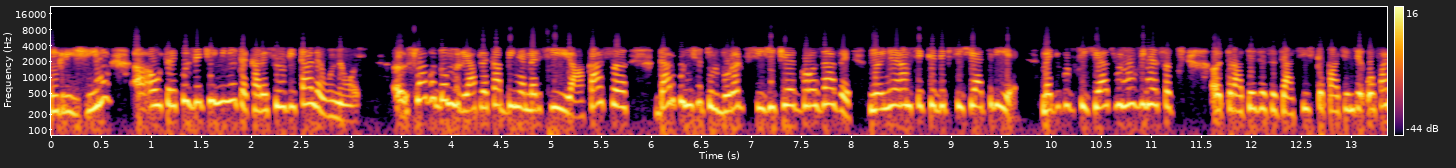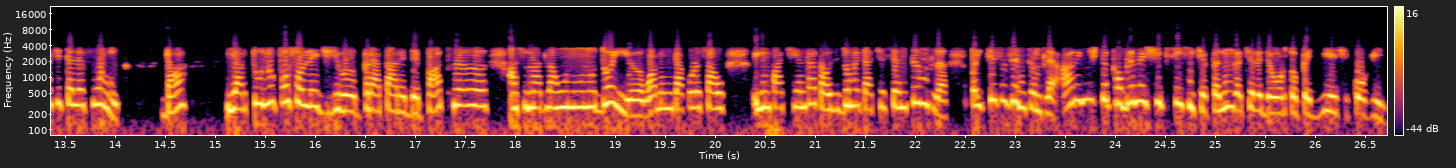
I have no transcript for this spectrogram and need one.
îngrijim, au trecut 10 minute, care sunt vitale uneori. Slavă Domnului, a plecat bine, mersi acasă, dar cu niște tulburări psihice grozave. Noi nu eram secție de psihiatrie. Medicul psihiatru nu vine să-ți trateze, să-ți asiste pacienții, o face telefonic, da? Iar tu nu poți să o legi prea tare de pat, a sunat la 112, oamenii de acolo s-au impacientat, au zis, domnule, dar ce se întâmplă? Păi ce să se întâmple? Are niște probleme și psihice, pe lângă cele de ortopedie și COVID,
